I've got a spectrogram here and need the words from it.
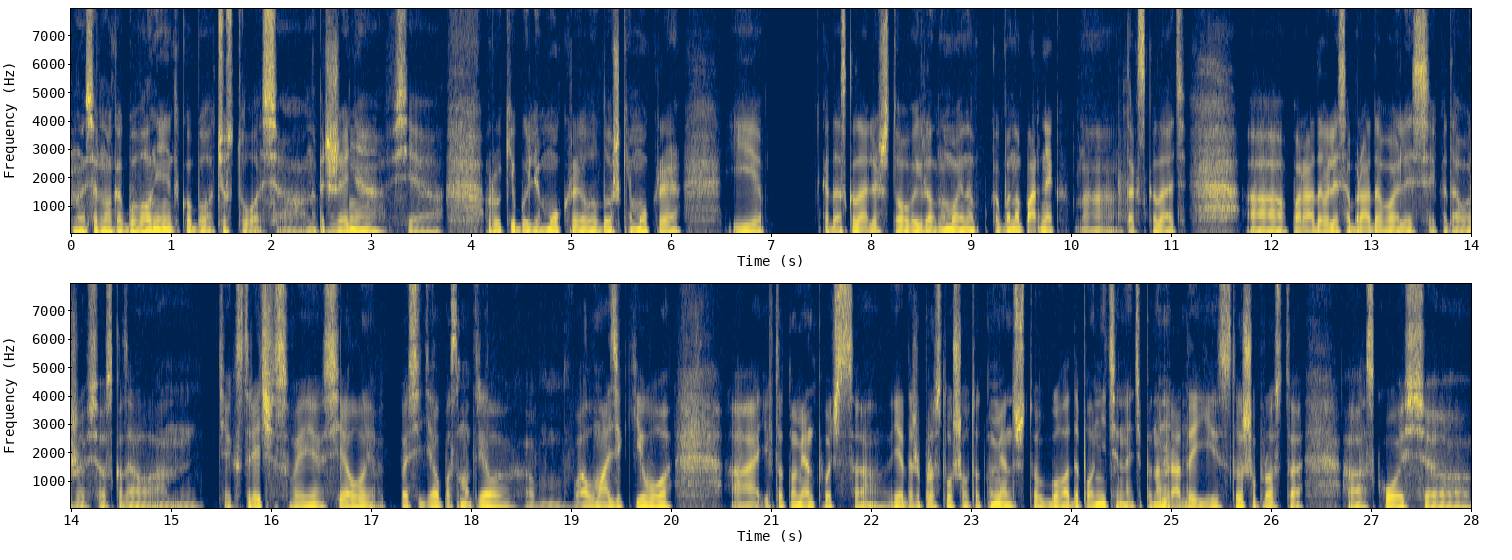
Но все равно как бы волнение такое было, чувствовалось а, напряжение, все руки были мокрые, ладошки мокрые. И когда сказали, что выиграл на мой как бы напарник, а, так сказать, а, порадовались, обрадовались. И когда уже все сказал текст встречи свои, сел, посидел, посмотрел в алмазик его. А, И в тот момент, получится, я даже прослушал тот момент, что была дополнительная типа награда, и слышу просто сквозь э,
